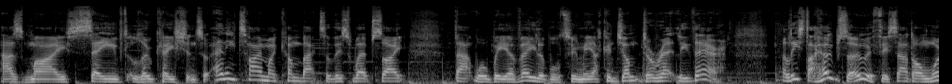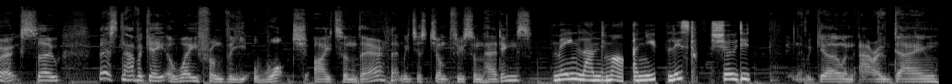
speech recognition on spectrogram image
as my saved location. So anytime I come back to this website, that will be available to me. I can jump directly there. At least I hope so, if this add on works. So let's navigate away from the watch item there. Let me just jump through some headings. Main landmark. A new list. showed it. There we go, an arrow down.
